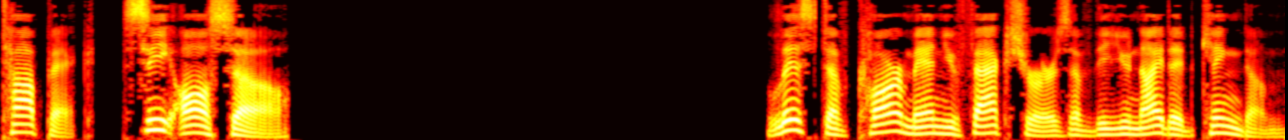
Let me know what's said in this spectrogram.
Topic. See also List of car manufacturers of the United Kingdom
